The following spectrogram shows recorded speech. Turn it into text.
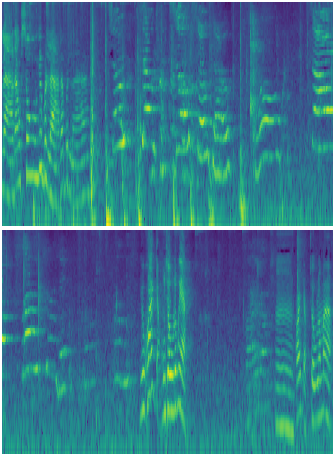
là đâu su với bên là đâu bên là. So, so, so, so, so, so, vô khoái chọc su lắm nha ừ khoái chọc su lắm à.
